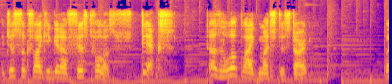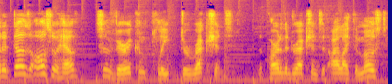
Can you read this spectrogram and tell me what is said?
it just looks like you get a fistful of sticks. Doesn't look like much to start, but it does also have some very complete directions. The part of the directions that I like the most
